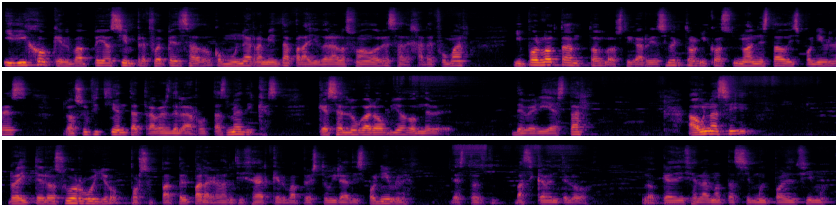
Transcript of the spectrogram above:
Y dijo que el vapeo siempre fue pensado como una herramienta para ayudar a los fumadores a dejar de fumar. Y por lo tanto, los cigarrillos electrónicos no han estado disponibles lo suficiente a través de las rutas médicas, que es el lugar obvio donde debería estar. Aún así, reiteró su orgullo por su papel para garantizar que el vapeo estuviera disponible. Esto es básicamente lo, que dice la nota así muy por encima.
